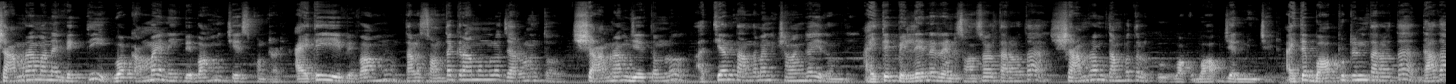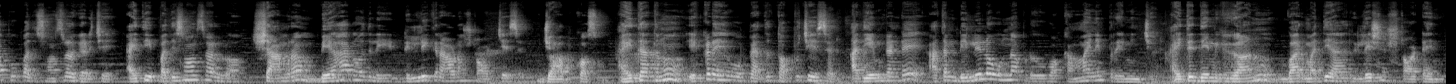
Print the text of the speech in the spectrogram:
శ్యామరామ్ అనే వ్యక్తి ఒక అమ్మాయిని వివాహం చేసుకుంటాడు. అయితే ఈ వివాహం తన సొంత గ్రామంలో జరగడంతో శ్యామరామ్ జీవితంలో అత్యంత అందమైన క్షణంగా ఇది ఉంది అయితే పెళ్ళైన రెండు సంవత్సరాల తర్వాత శ్యామరామ్ దంపతులకు ఒక బాబు జన్మించాడు. అయితే బాబు పుట్టిన తర్వాత దాదాపు పది సంవత్సరాలు గడిచాయి. అయితే ఈ పది సంవత్సరాల్లో శ్యామరామ్ బీహార్ వదిలి ఢిల్లీకి రావడం స్టార్ట్ చేశాడు జాబ్ కోసం. అయితే అతను ఇక్కడే ఓ పెద్ద తప్పు చేశాడు. అది ఏమిటంటే అతను ఢిల్లీలో ఉన్నప్పుడు ఒక అమ్మాయిని ప్రేమించాడు. అయితే దీనికి గాను వారి మధ్య రిలేషన్ స్టార్ట్ అయింది.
